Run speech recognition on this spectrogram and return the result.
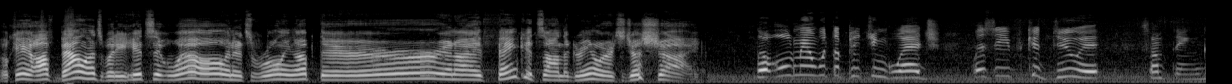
Okay, off balance, but he hits it well, and it's rolling up there, and I think it's on the green, or it's just shy. The old man with the pitching wedge. Let's see if he could do it. Something.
